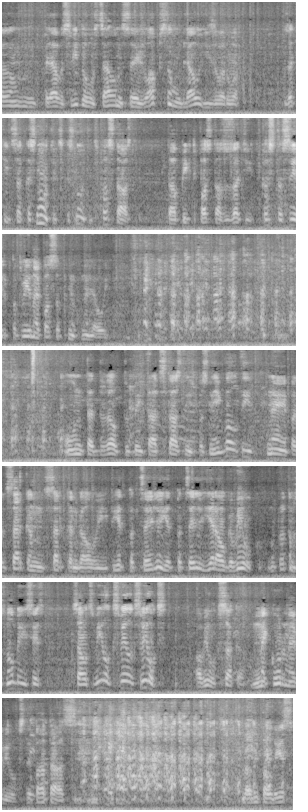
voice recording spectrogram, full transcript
pļavas vidū uz celmas sēž laps un bļauj izvaro. Zaķītis saka, kas notic, kas notic, pastāst. Tā pikti pastāst uz zaķīti, kas tas ir, pat vienai pasapņot neļauj. Un tad vēl tur bija tāds stāstījums par sniegvaltīti. Nē, par sarkanu sarkan galvīti. Iet pa ceļu, iet pa ceļu, ierauga vilku. Nu, protams, nobijusies sauc vilks, vilks, vilks. O vilks saka, nekur nevilks, te patās. Labi, paldies!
